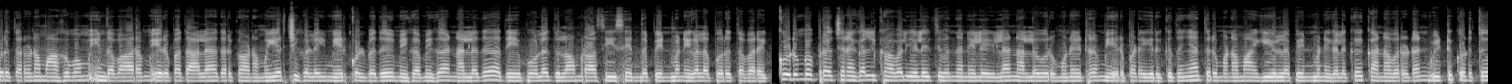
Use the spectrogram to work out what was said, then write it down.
ஒரு தருணமாகவும் இந்த வாரம் இருப்பதால அதற்கான முயற்சிகளை மேற்கொள்வது மிக மிக நல்லது. அதே போல துலாம் ராசியை சேர்ந்த பெண்மணிகளை பொறுத்தவரை குடும்ப பிரச்சனைகள் கவலை எழுத்து வந்த நிலையில நல்ல ஒரு முன்னேற்றம் ஏற்பட இருக்குதுங்க. திருமணமாகியுள்ள பெண்மணிகளுக்கு கணவருடன் விட்டு கொடுத்து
